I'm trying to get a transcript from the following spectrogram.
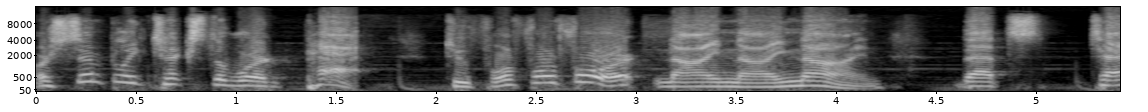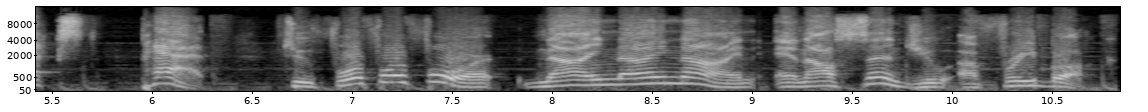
Or simply text the word PAT to 444 999. That's text PAT to 444 999, and I'll send you a free book.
